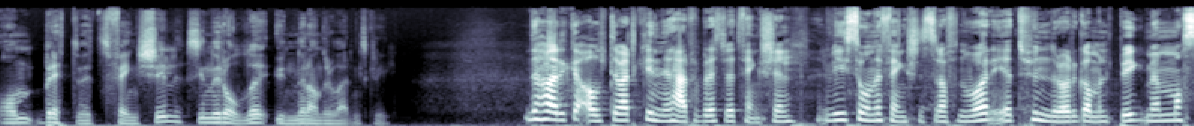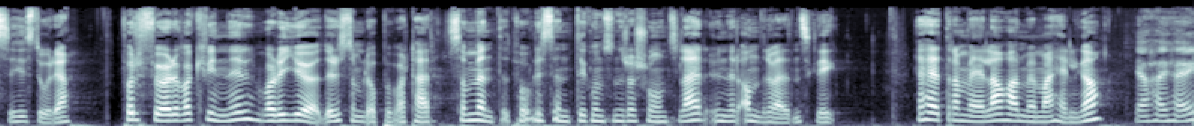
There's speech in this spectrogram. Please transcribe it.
om Bredtvet fengsel sin rolle under andre verdenskrig. Det har ikke alltid vært kvinner her på Bredtvet fengsel. Vi soner fengselsstraffen vår i et 100 år gammelt bygg med masse historie. For før det var kvinner, var det jøder som ble oppbevart her, som ventet på å bli sendt til konsentrasjonsleir under andre verdenskrig. Jeg heter Amela og har med meg Helga. Ja, hei, hei.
